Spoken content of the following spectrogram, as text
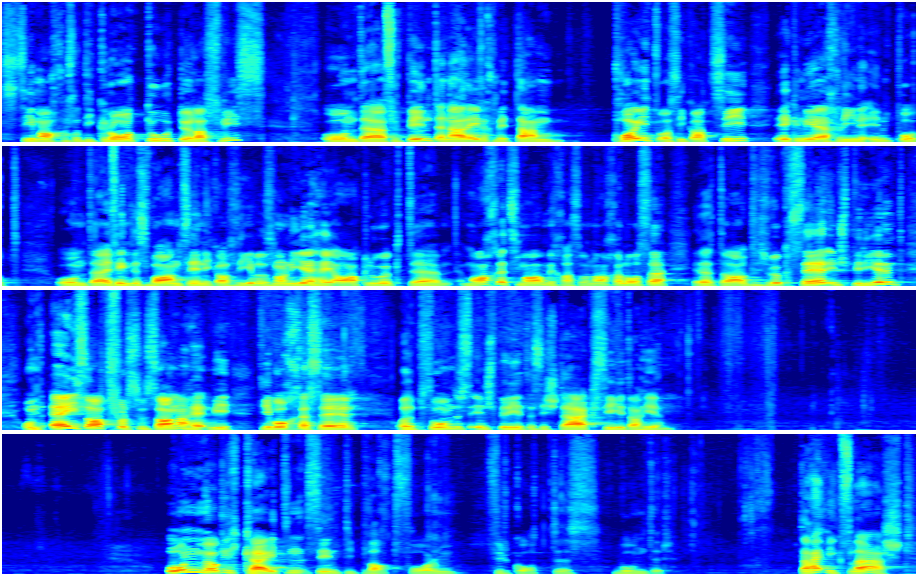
Sie machen so die Grand Tour de la Suisse und äh, verbinden dann einfach mit dem Point, wo sie gerade sind, irgendwie einen kleinen Input. Und äh, ich finde das wahnsinnig. Also die, die das noch nie haben angeschaut haben, äh, machen es mal. Man kann so nachhören in den Tagen. Es ist wirklich sehr inspirierend. Und ein Satz von Susanna hat mich diese Woche sehr oder besonders inspiriert. Das war der hier. Unmöglichkeiten sind die Plattform für Gottes Wunder. Das hat mich geflasht.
